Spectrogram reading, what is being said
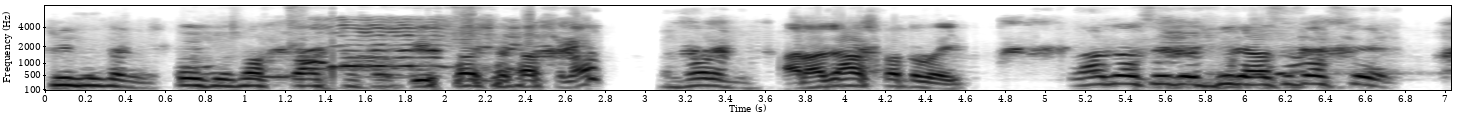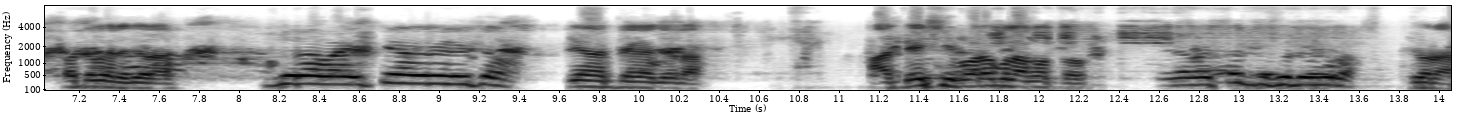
পিস হিসাবে ছয়শো সাতশো আটশো পিস ছয়শো সাতশো না? আর রাজা হাঁস কত ভাই? রাজা আছে যে দিরে আছে তো আছে কত করে জোড়া? জোড়া ভাই তিন হাজার লিটার তিন হাজার টাকা জোড়া। আর দেশি বড়গুলা কত? এটা ভাই চোদ্দশো টাকা জোড়া।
